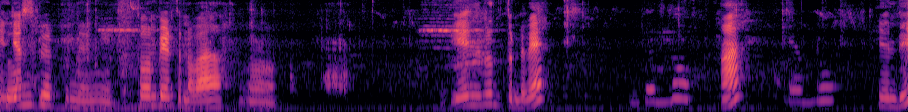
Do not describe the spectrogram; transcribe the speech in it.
ఏం చేస్తున్నావు? తోమి పెడుతున్నావా ఏం రుద్దుతుండవే? ఏంది?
